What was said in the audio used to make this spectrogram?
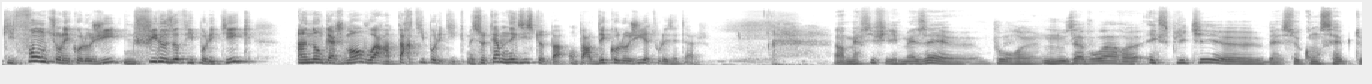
qui fondent sur l'écologie une philosophie politique, un engagement, voire un parti politique. Mais ce terme n'existe pas. On parle d'écologie à tous les étages. Alors merci Philippe Mazet euh, pour euh, nous avoir euh, expliqué ben, ce concept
